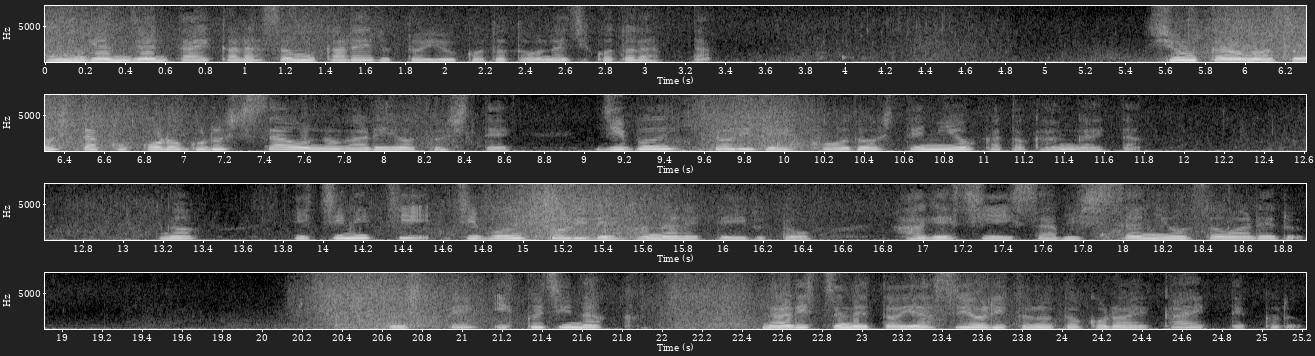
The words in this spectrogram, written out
人間全体から背かれるということと同じことだった。瞬間はそうした心苦しさを逃れようとして、自分一人で行動してみようかと考えた。が、一日自分一人で離れていると、激しい寂しさに襲われる。そして育児なく、成常と安頼とのところへ帰ってくる。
